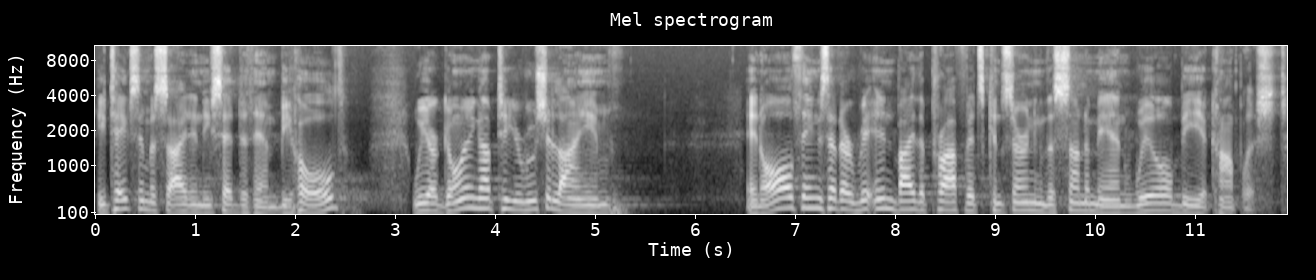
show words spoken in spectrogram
He takes them aside and he said to them, Behold, we are going up to Jerusalem, and all things that are written by the prophets concerning the Son of Man will be accomplished.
